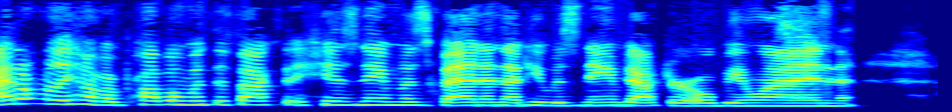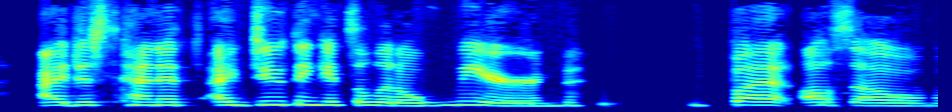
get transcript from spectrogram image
i don't really have a problem with the fact that his name was ben and that he was named after obi-wan i just kind of i do think it's a little weird but also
